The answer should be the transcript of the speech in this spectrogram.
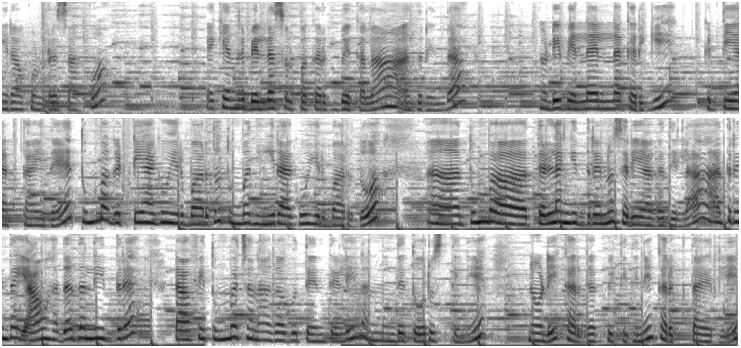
ನೀರು ಹಾಕ್ಕೊಂಡ್ರೆ ಸಾಕು. ಯಾಕೆಂದರೆ ಬೆಲ್ಲ ಸ್ವಲ್ಪ ಕರಗಬೇಕಲ್ಲ ಅದರಿಂದ ನೋಡಿ ಬೆಲ್ಲ ಎಲ್ಲ ಕರಗಿ ಗಟ್ಟಿಯಾಗ್ತಾ ಇದೆ. ತುಂಬ ಗಟ್ಟಿಯಾಗೂ ಇರಬಾರ್ದು, ತುಂಬ ನೀರಾಗೂ ಇರಬಾರ್ದು. ತುಂಬ ತೆಳ್ಳಂಗಿದ್ರೂ ಸರಿಯಾಗೋದಿಲ್ಲ. ಆದ್ದರಿಂದ ಯಾವ ಹದದಲ್ಲಿ ಇದ್ದರೆ ಟಾಫಿ ತುಂಬ ಚೆನ್ನಾಗಾಗುತ್ತೆ ಅಂತೇಳಿ ನಾನು ಮುಂದೆ ತೋರಿಸ್ತೀನಿ. ನೋಡಿ, ಕರ್ಗಕ್ಕೆ ಬಿಟ್ಟಿದ್ದೀನಿ, ಕರಗ್ತಾ ಇರಲಿ.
